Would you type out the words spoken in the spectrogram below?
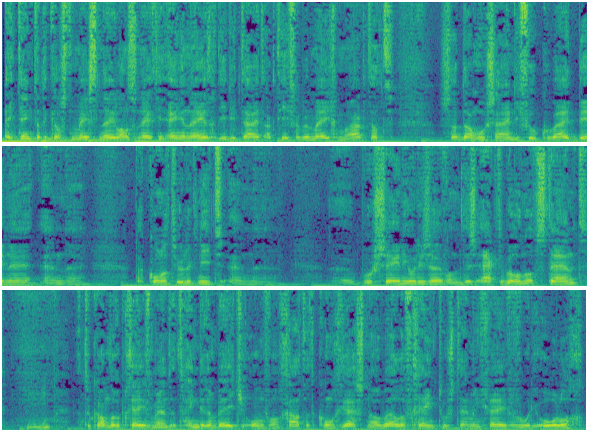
Ik denk dat ik als de meeste Nederlanders in 1991 die die tijd actief hebben meegemaakt... dat Saddam Hussein die viel Kuwait binnen en uh, dat kon natuurlijk niet. En uh, Bush senior die zei van this act will not stand. Mm -hmm. En toen kwam er op een gegeven moment, het hing er een beetje om van gaat het congres nou wel of geen toestemming geven voor die oorlog.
